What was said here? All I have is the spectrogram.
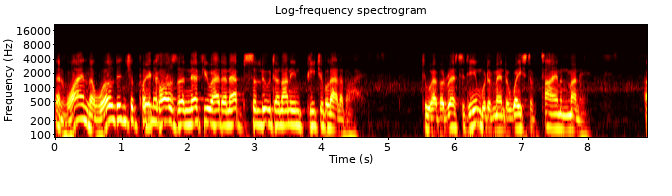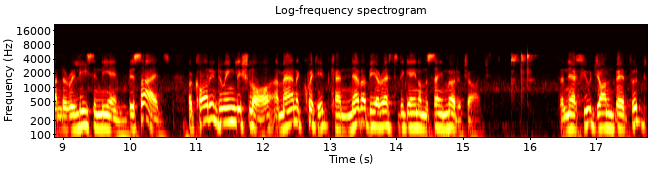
Then why in the world didn't you put him in... Because the nephew had an absolute and unimpeachable alibi. To have arrested him would have meant a waste of time and money. And a release in the end. Besides, according to English law, a man acquitted can never be arrested again on the same murder charge. The nephew, John Bedford,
